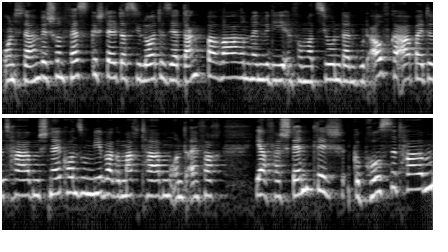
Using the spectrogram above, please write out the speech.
Und da haben wir schon festgestellt, dass die Leute sehr dankbar waren, wenn wir die Informationen dann gut aufgearbeitet haben, schnell konsumierbar gemacht haben und einfach ja verständlich gepostet haben.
